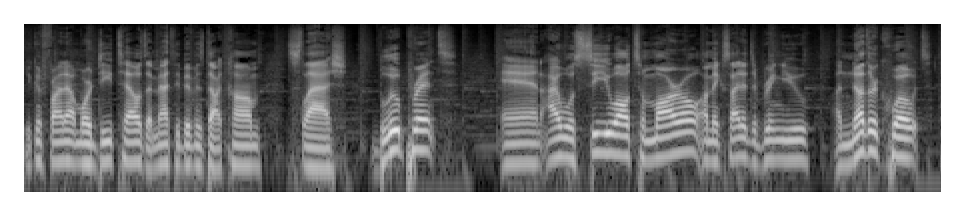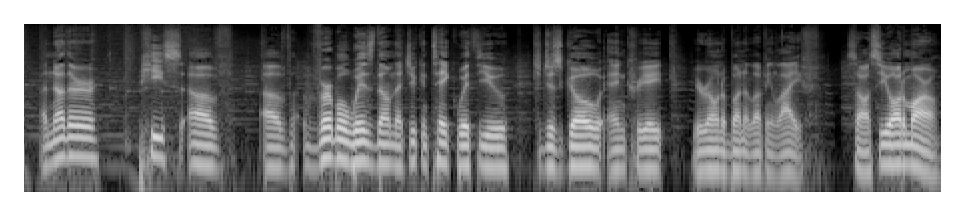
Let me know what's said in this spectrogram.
You can find out more details at matthewbivens.com slash blueprint. And I will see you all tomorrow. I'm excited to bring you another quote, another piece of of verbal wisdom that you can take with you to just go and create your own abundant loving life. So I'll see you all tomorrow.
